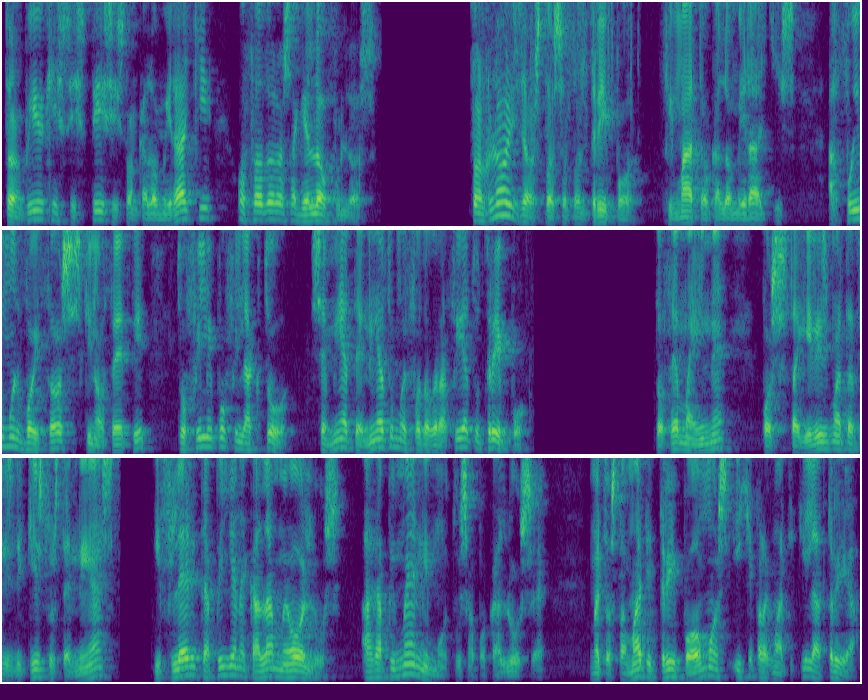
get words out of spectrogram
τον οποίο είχε συστήσει στον Καλομυράκη ο Θόδωρος Αγγελόπουλος. Τον γνώριζα ωστόσο τον Τρίπο, θυμάται ο Καλομυράκη, αφού ήμουν βοηθός σκηνοθέτη του Φίλιππου Φυλακτού σε μια ταινία του με φωτογραφία του Τρίπου. Το θέμα είναι πως στα γυρίσματα της δικής τους ταινίας η Φλέρη τα πήγαινε καλά με όλους. Αγαπημένοι μου τους αποκαλούσε. Με το σταμάτη τρύπο όμως είχε πραγματική λατρεία.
